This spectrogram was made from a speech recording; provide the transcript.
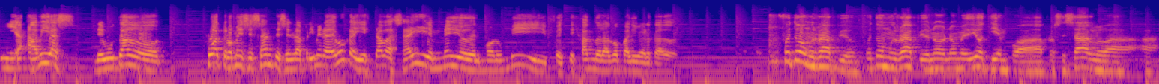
Y habías debutado cuatro meses antes en la primera de Boca y estabas ahí en medio del Morumbí festejando la Copa Libertadores. Fue todo muy rápido, fue todo muy rápido, no, no me dio tiempo a procesarlo, a,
